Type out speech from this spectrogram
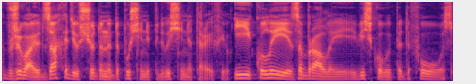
вживають заходів щодо недопущення підвищення тарифів. І коли забрали військовий ПДФО з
